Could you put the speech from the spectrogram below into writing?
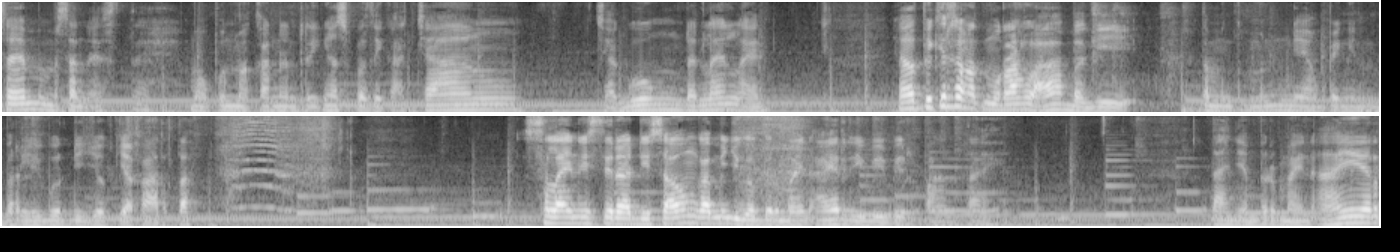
saya memesan es teh maupun makanan ringan seperti kacang jagung dan lain-lain. Ya pikir sangat murah lah bagi teman-teman yang pengen berlibur di Yogyakarta selain istirahat di saung kami juga bermain air di bibir pantai tanya bermain air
